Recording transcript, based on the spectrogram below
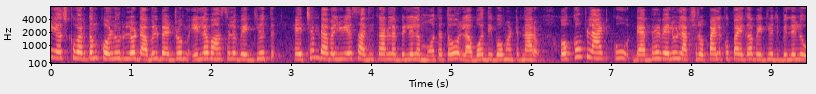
నియోజకవర్గం కొల్లూరులో డబుల్ బెడ్రూమ్ ఇళ్ళ వాసులు విద్యుత్ హెచ్ఎండబ్ల్యూఎస్ అధికారుల బిల్లుల మూతతో లబోదిబోమంటున్నారు. ఒక్కో ఫ్లాట్కు డెబ్బై వేలు లక్ష రూపాయలకు పైగా విద్యుత్ బిల్లులు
